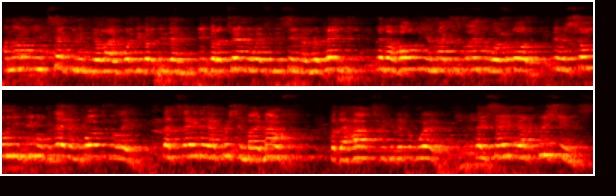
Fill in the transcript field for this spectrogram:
And not only accept Him into your life, what have you got to do then? You've got to turn away from your sin and repent. Live a holy and righteous life towards the Lord. There are so many people today, unfortunately, that say they are Christian by mouth, but their hearts speak a different word. They say they are Christians,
